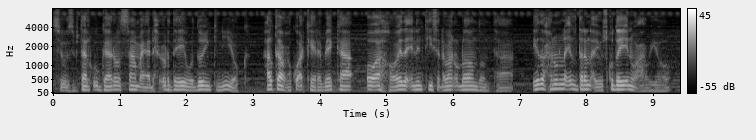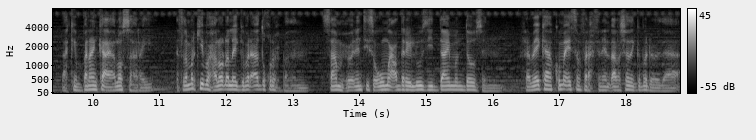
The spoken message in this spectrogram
Si uu isbitaalka u gaaro sam ayaa dhex ordayay waddooyinka new york halkaa wuxuu ku arkay rebeka oo ah hooyada inantiisa dhawaan u dhalan doontaa iyadoo xanuun la il daran ayuu isku dayay inuu caawiyo laakiin bannaanka ayaa loo saaray isla markiiba waxaa loo dhalay gabar aad u qurux badan. Sam wuxuu inantiisa ugu magacdaray lucy diamond dawson. Rebeka kuma aysan faraxsanayn dhalashada gabadhooda.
